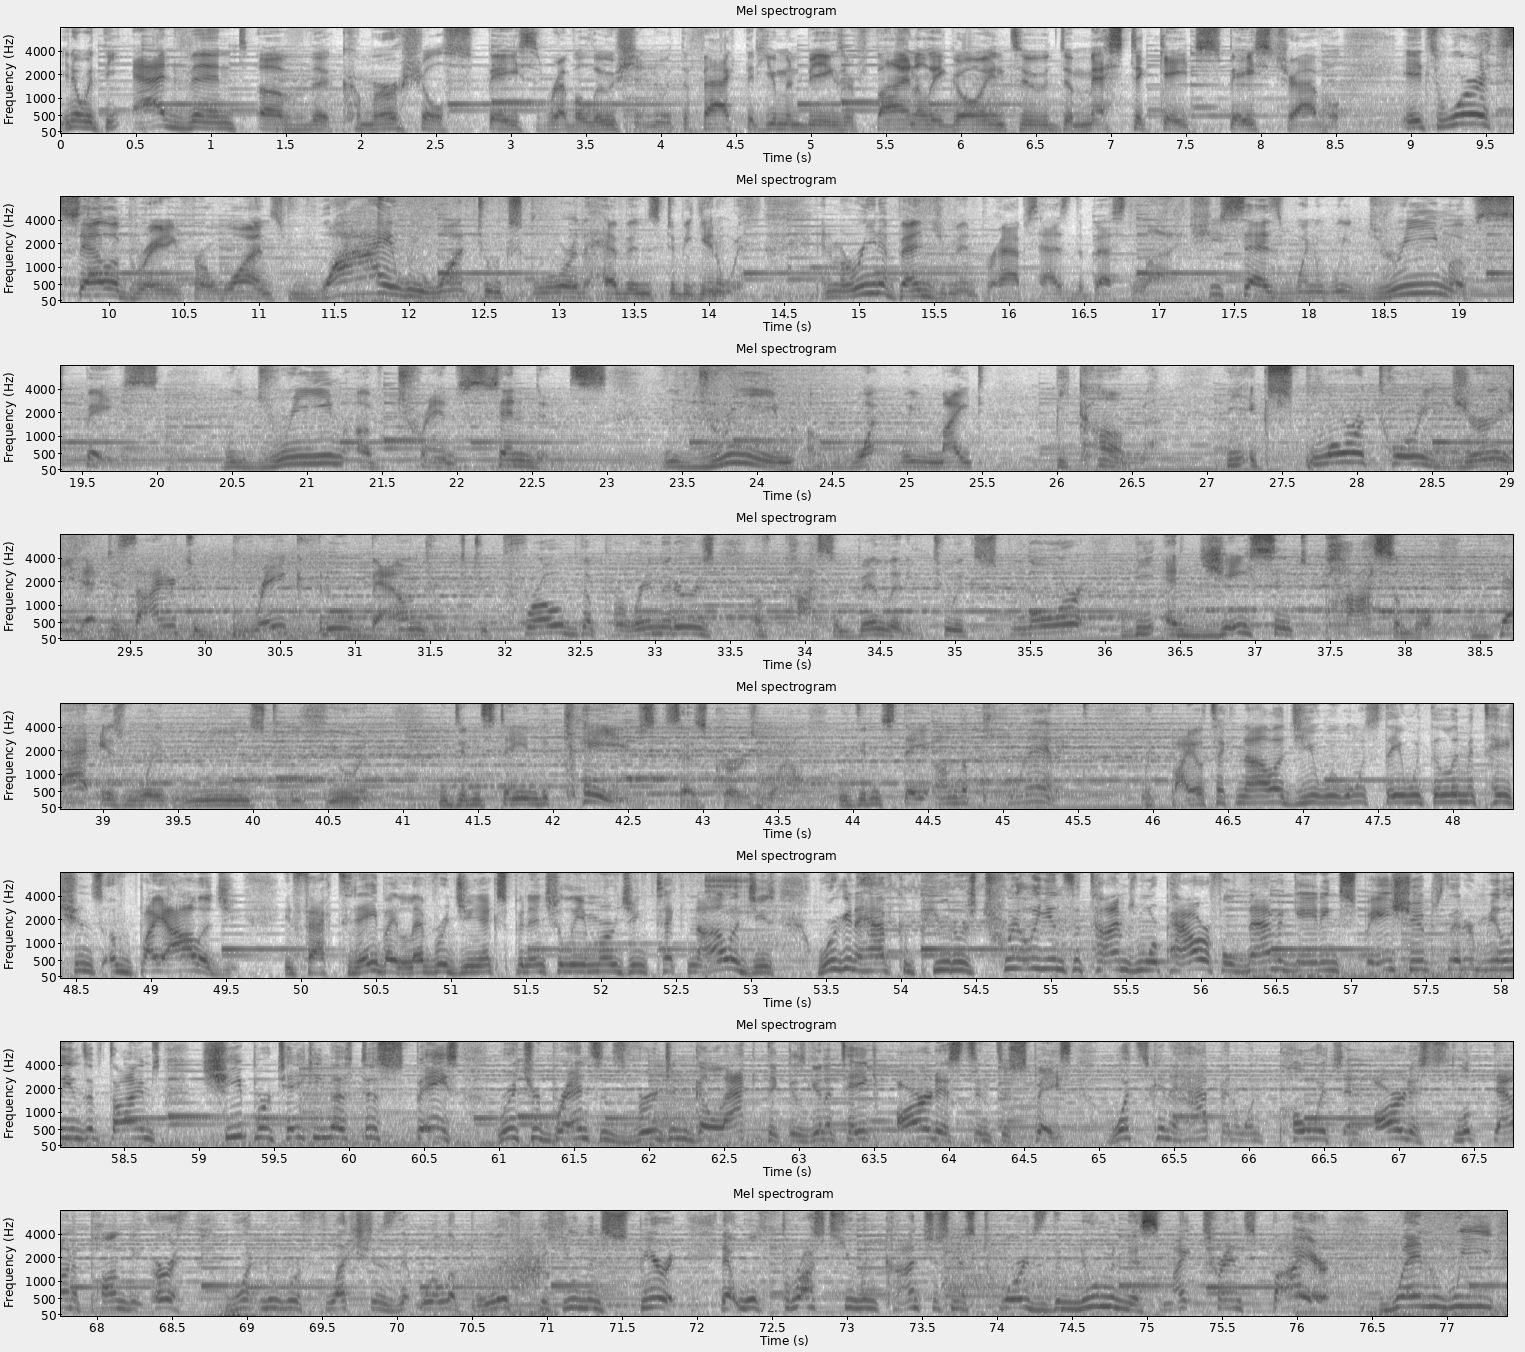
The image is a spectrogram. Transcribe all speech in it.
You know, with the advent of the commercial space revolution, with the fact that human beings are finally going to domesticate space travel, it's worth celebrating for once why we want to explore the heavens to begin with. And Marina Benjamin perhaps has the best line. She says, When we dream of space, we dream of transcendence. We dream of what we might become the exploratory journey, that desire to break through boundaries, to probe the perimeters of possibility, to explore the adjacent possible. That is what it means to be human. We didn't stay in the caves, says Kurzweil. We didn't stay on the planet. With biotechnology, we won't stay with the limitations of biology. In fact, today, by leveraging exponentially emerging technologies, we're going to have computers trillions of times more powerful, navigating spaceships that are millions of times cheaper, taking us to space. Richard Branson's Virgin Galactic is going to take artists into space. What's going to happen when poets and artists look down upon the earth? What new reflections that will uplift the human spirit, that will thrust human consciousness towards the numinous might transpire? Inspire, when we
